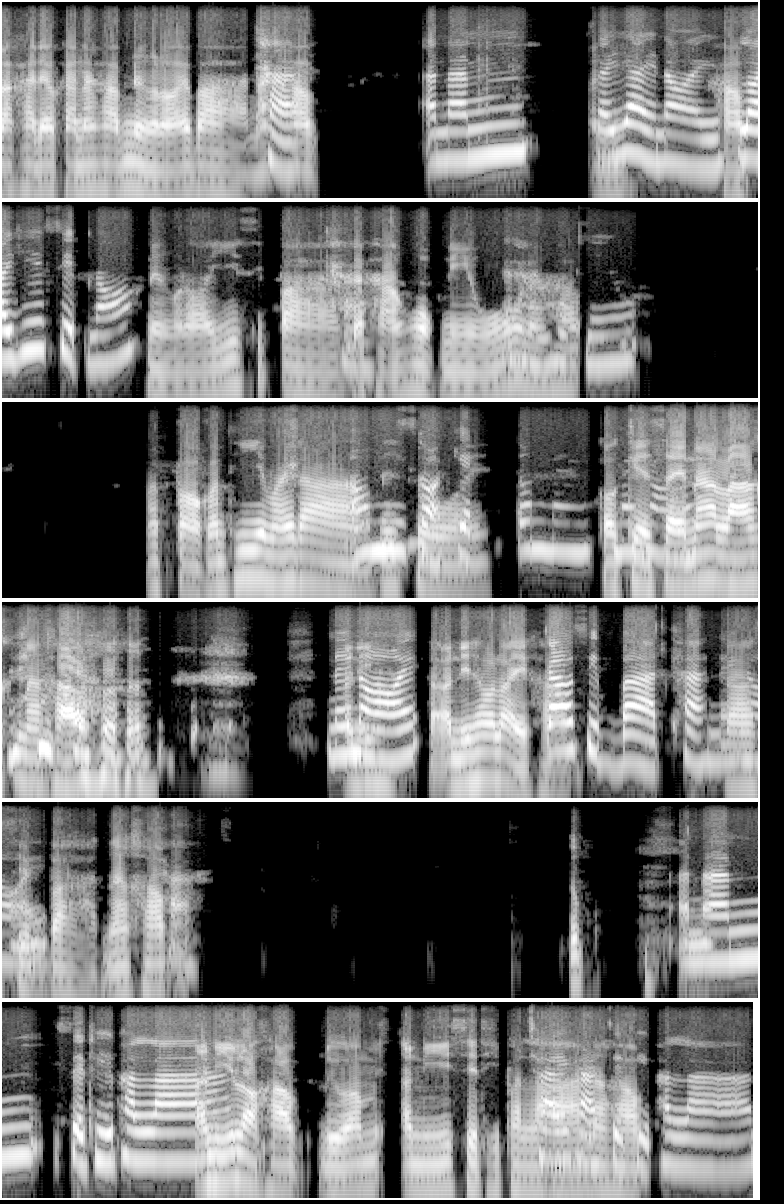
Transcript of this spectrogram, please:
ราคาเดียวกันนะครับหนึ่งร้อยบาทนะครับ อันนั้นอัน ไซนี้ส์ใหญ่หน่อยครับร้อยยี่สิบเนาะหนึ่งร้อยยี่สิบบาทค่ะกระถางหกนิ้วกระถางนะคหรับกนิ้วมาต่อกันที่ไม้ด่างอ๋อสมีเกาะวเก็ยดต้นหนึงๆก็เกตน้อยๆไซน่ารักนะครับน้อย อันนี้เท่าไหร่คๆรับเก้าสิบบาทค่ะน้เก้าอสิยบบาทนะครับๆค่ะตุ๊บอันนั้นเศรษฐีพันล้าน อันนี้เหรอครับ หรือว่าอันนี้เศรษฐีพันใช่ล้านค่ะนะเศรคษรับฐีพันล้าน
